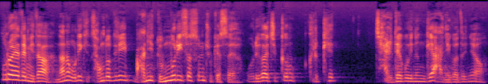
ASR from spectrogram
울어야 됩니다. 나는 우리 성도들이 많이 눈물이 있었으면 좋겠어요. 우리가 지금 그렇게 잘 되고 있는 게 아니거든요.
